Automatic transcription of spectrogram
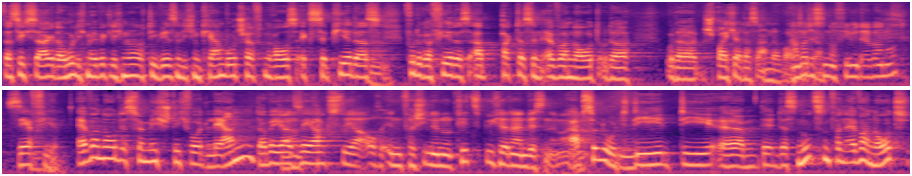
dass ich sage, da hole ich mir wirklich nur noch die wesentlichen Kernbotschaften raus, exzipiere das, fotografiere das ab, pack das in Evernote oder, oder speichere das anderweitig Arbeitest du ab. noch viel mit Evernote? Sehr viel. Evernote ist für mich Stichwort Lernen, da wir ja Da sehr... packst du ja auch in verschiedene Notizbücher dein Wissen immer. ja? Absolut. Die, die, ähm, der- das Nutzen von Evernote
